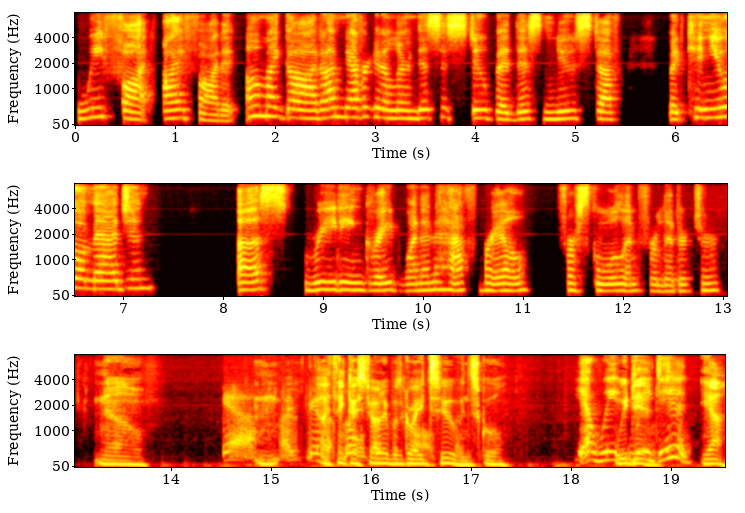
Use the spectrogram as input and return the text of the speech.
we fought, I fought it. Oh my God, I'm never going to learn. This is stupid, this new stuff. But can you imagine us reading grade one and a half Braille for school and for literature? No. Yeah. Mm, I think I started with grade two in school. Yeah, we, we did. We did. Yeah.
